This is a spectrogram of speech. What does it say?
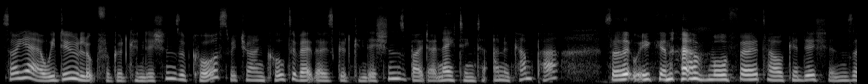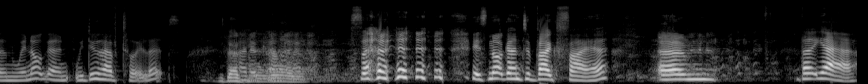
So, yeah, we do look for good conditions, of course. We try and cultivate those good conditions by donating to Anukampa so that we can have more fertile conditions. And we're not going, we do have toilets. That's I don't all know. right. So it's not going to backfire. Um, but yeah,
